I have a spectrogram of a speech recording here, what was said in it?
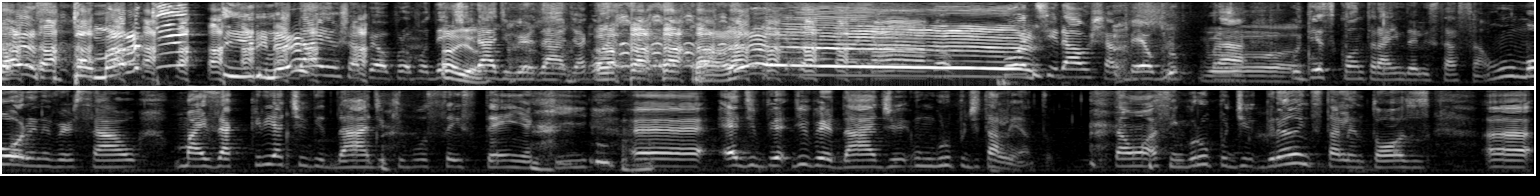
Essa, tomara que tire, né? Dá aí o chapéu para eu poder Aí, ó. tirar de verdade. Agora! Vou tirar o chapéu para o descontraindo a licitação. Um humor universal, mas a criatividade que vocês têm aqui é, é de, de verdade um grupo de talento. Então, assim, grupo de grandes talentosos. ah,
